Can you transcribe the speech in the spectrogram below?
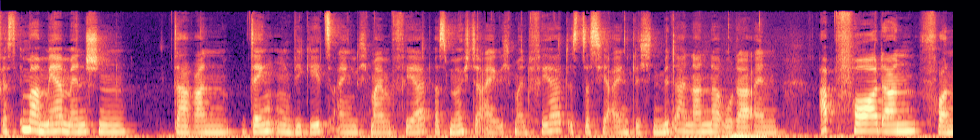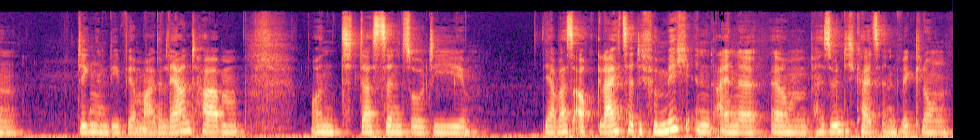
dass immer mehr Menschen daran denken, wie geht es eigentlich meinem Pferd, was möchte eigentlich mein Pferd, ist das hier eigentlich ein Miteinander oder ein Abfordern von Dingen, die wir mal gelernt haben. Und das sind so die ja, was auch gleichzeitig für mich in eine ähm, Persönlichkeitsentwicklung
